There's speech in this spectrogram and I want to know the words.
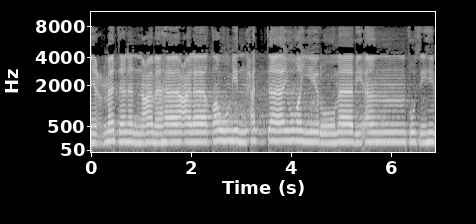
نعمه انعمها على قوم حتى يغيروا ما بأنفسهم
